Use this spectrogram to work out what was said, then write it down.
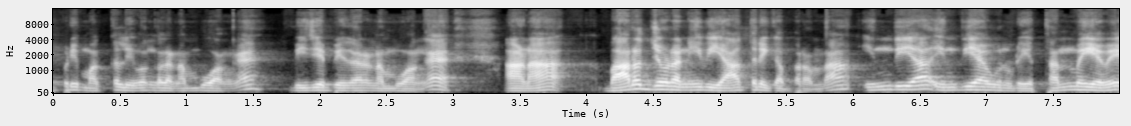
எப்படி மக்கள் இவங்களை நம்புவாங்க? பிஜேபி தானே நம்புவாங்க. ஆனால் பாரத் ஜோட நீதி யாத்திரைக்கு அப்புறம் தான் இந்தியா இந்தியாவினுடைய தன்மையவே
